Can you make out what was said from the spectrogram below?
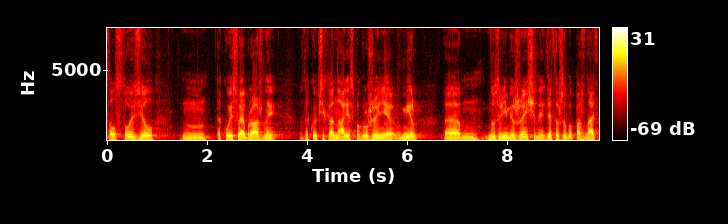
Толстой сделал такой своеобразный такой психоанализ, погружение в мир, э, внутренний мир женщины, для того, чтобы познать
